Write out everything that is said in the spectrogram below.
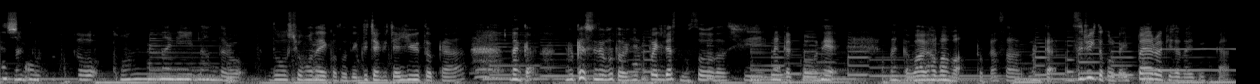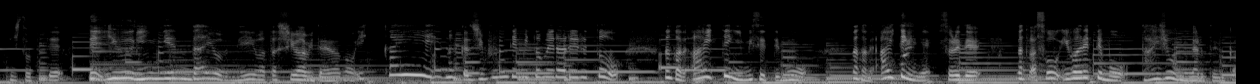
確かになんか本当こんなになんだろうどうしようもないことでぐちゃぐちゃ言うとかなんか昔のことを引っ張り出すのもそうだしなんかこうねなんかわがままとかさなんかずるいところがいっぱいあるわけじゃないですか人って。っていう人間だよね私はみたいなのを一回なんか自分で認められるとなんかね相手に見せてもなんかね相手にねそれでなんかそう言われても大丈夫になるというか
